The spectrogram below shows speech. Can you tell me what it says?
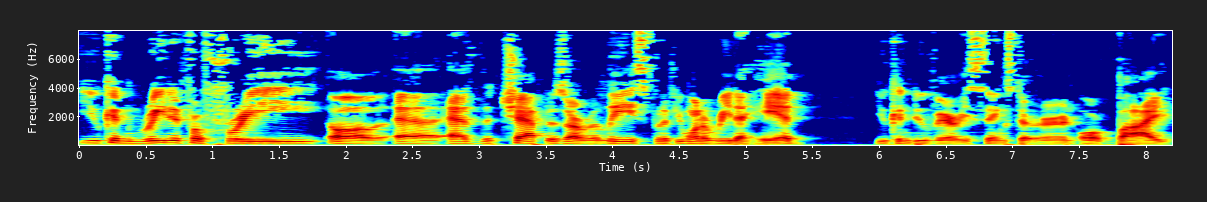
you can read it for free, uh, uh, as the chapters are released, but if you want to read ahead, you can do various things to earn or buy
